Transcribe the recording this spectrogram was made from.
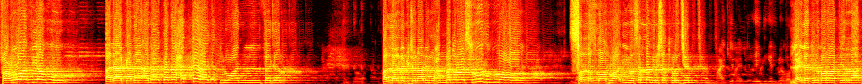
فعوافيه ألا كذا ألا كذا حتى يطلع الفجر আল্লাহর নবী জনাবে মুহাম্মদুর রাসূলুল্লাহ সাল্লাল্লাহু আলাইহি ওয়াসাল্লাম ইরশাদ করেছেন লাইলাতুল বারাতের রাত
